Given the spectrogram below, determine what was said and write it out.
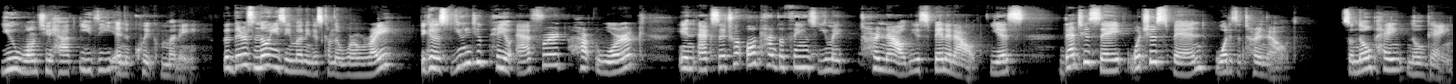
you want to have easy and quick money. But there's no easy money in this kind of world, right? Because you need to pay your effort, hard work, and etc. All kinds of things you may turn out, you spend it out. Yes, that to say, what you spend, what is the turnout? So no pain, no gain.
